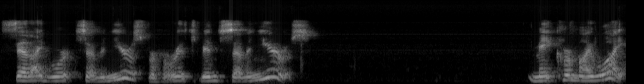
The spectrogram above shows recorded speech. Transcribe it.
said I'd worked seven years for her. It's been seven years. Make her my wife.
